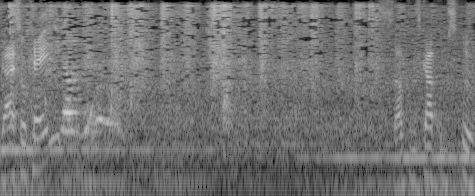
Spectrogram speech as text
Guys, okay? Something's got them spooked.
